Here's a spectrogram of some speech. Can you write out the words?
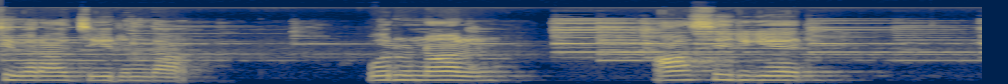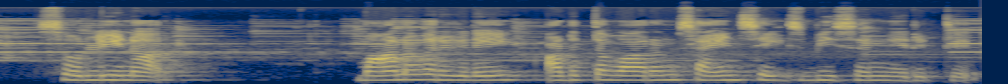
சிவராஜ் இருந்தார். ஒரு நாள் ஆசிரியர் சொல்லினார் மாணவர்களே அடுத்த வாரம் சயின்ஸ் எக்ஸிபிஷன் இருக்குது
